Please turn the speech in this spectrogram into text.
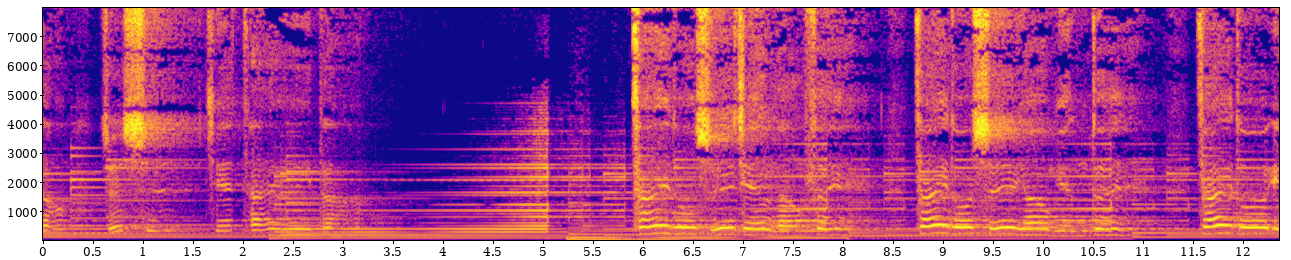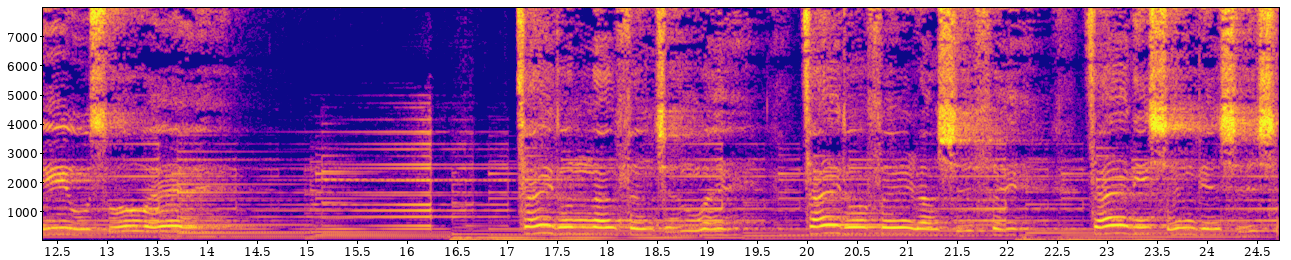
道这世界太大，太多时间浪费，太多事要面对。太多已无所谓，太多难分真伪，太多纷扰是非，在你身边是谁？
